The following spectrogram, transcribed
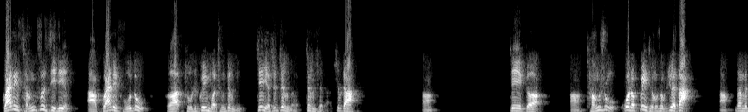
管理层次既定啊，管理幅度和组织规模成正比，这也是正的正确的，是不是啊？啊，这个。啊，乘数或者被乘数越大啊，那么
